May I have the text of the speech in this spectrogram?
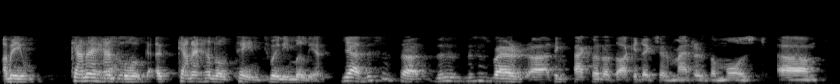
I mean, can I handle uh, can I handle 10, 20 million? Yeah, this is uh, this is this is where uh, I think Paxata's architecture matters the most. Um,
